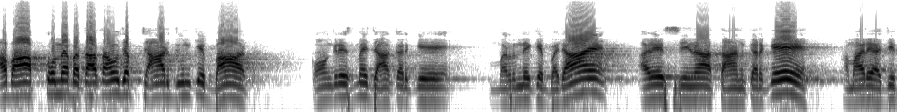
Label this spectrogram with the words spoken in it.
अब आपको मैं बताता हूँ, जब 4 जून के बाद कांग्रेस में जाकर के मरने के बजाय अरे सीना तान करके हमारे अजीत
